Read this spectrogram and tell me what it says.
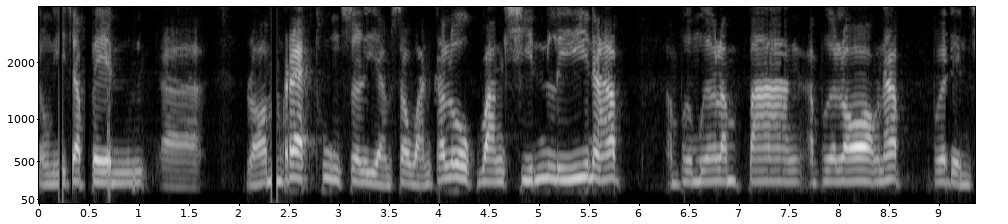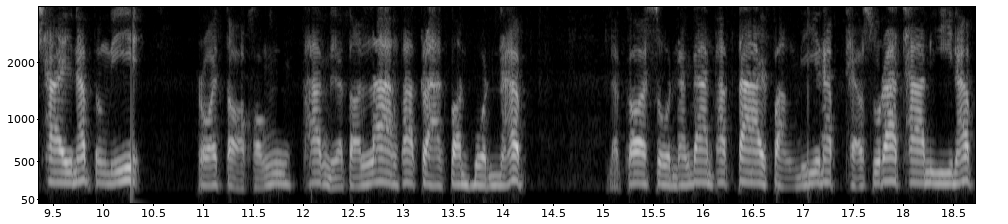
ตรงนี้จะเป็นอ่าล้อมแรกทุ่งเสลี่ยม สวรรคโลกวังชิ้นลีนะครับอำเภอเมืองลำปางอำเภอรองนะครับอำเภอเด่นชัยนะครับ ตรงนี้รอยต่อของภาคเหนือตอนล่างภาคกลางตอนบนนะครับ แล้วก็โซนทางด้านภาคใต้ฝั่งนี้นะครับ แถวสุราษฎร์ธานีนะครับ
